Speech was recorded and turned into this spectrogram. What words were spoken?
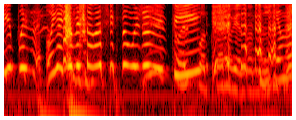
y pues, oiga, yo me estaba haciendo mucho pipí. ¿Y qué más?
